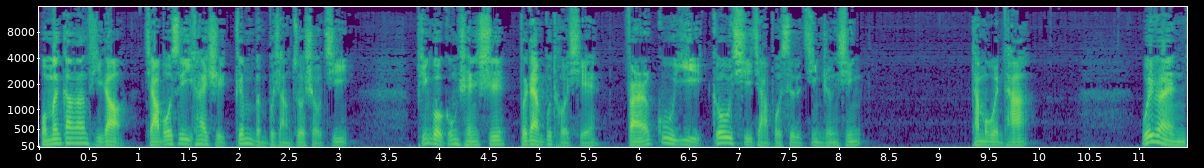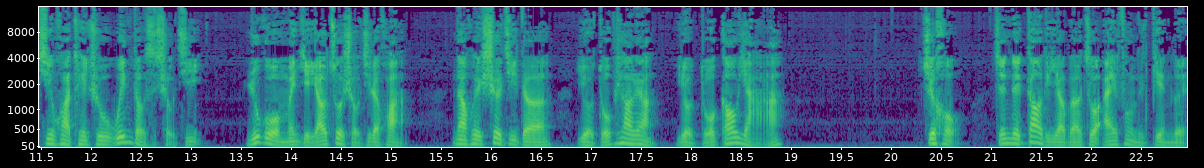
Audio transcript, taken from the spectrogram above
我们刚刚提到，贾伯斯一开始根本不想做手机，苹果工程师不但不妥协，反而故意勾起贾伯斯的竞争心。他们问他：“微软计划推出 Windows 手机，如果我们也要做手机的话，那会设计的有多漂亮，有多高雅？”啊？”之后，针对到底要不要做 iPhone 的辩论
